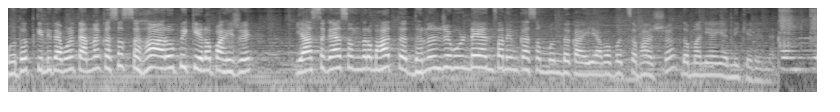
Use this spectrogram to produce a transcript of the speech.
मदत केली त्यामुळे त्यांना कसं सह आरोपी केलं पाहिजे? या सगळ्या संदर्भात धनंजय मुंडे यांचा नेमका संबंध काय? याबाबतचं भाष्य दमानिया यांनी केलेलं आहे.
